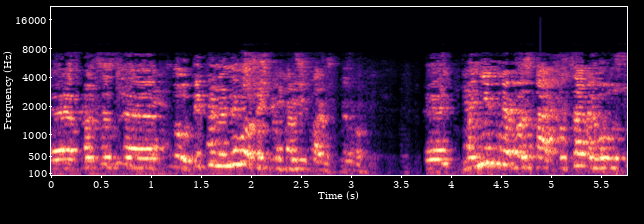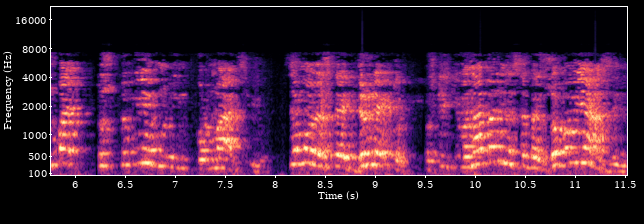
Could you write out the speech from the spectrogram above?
е, процес, е, ну, дитина не може йти в 4 роки. Е, мені треба знати, посади голосувати достовірну інформацію. Це може сказати директор, оскільки вона бере на себе зобов'язання.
